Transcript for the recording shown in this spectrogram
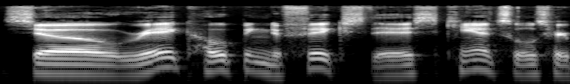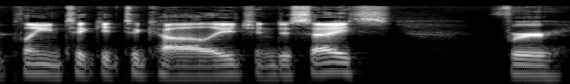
So Rick, hoping to fix this, cancels her plane ticket to college and decides for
